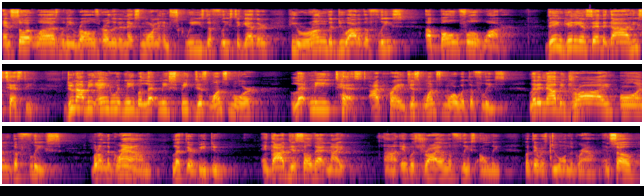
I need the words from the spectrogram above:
And so it was when he rose early the next morning and squeezed the fleece together. He wrung the dew out of the fleece, a bowl full of water. Then Gideon said to God, He's testy. Do not be angry with me, but let me speak just once more. Let me test, I pray, just once more with the fleece. Let it now be dry on the fleece, but on the ground let there be dew. And God did so that night. Uh, it was dry on the fleece only, but there was dew on the ground. And so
